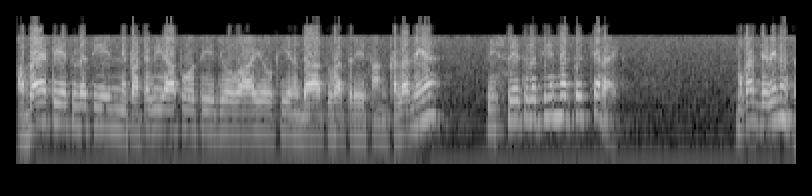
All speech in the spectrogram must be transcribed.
අබෑටය තුල තියෙන්නේ පඨවි ආපෝ තේජෝ වායෝ කියන ධාතු හතරේ සංකලනය විශ්වය තුල තියෙනත් ඔච්චරයි. මොකක්ද වෙනස?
